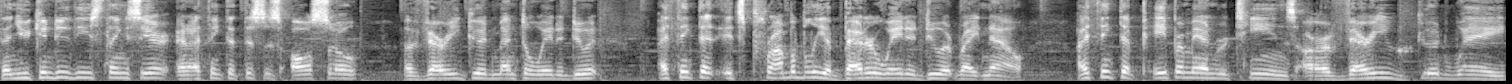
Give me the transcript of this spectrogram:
then you can do these things here. And I think that this is also a very good mental way to do it. I think that it's probably a better way to do it right now. I think that Paperman routines are a very good way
